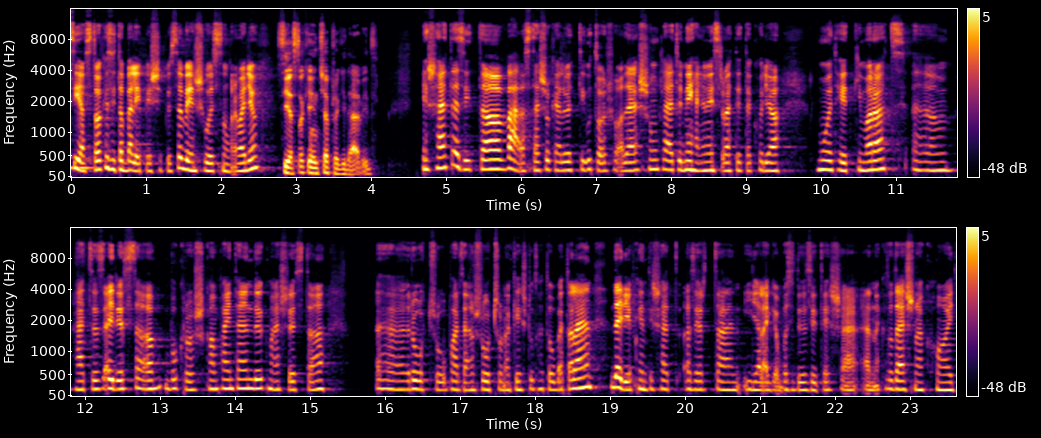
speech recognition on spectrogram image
Sziasztok, ez itt a belépési küszöb, én Schulz Nóra vagyok. Sziasztok, én Csepregi Dávid. És hát ez itt a választások előtti utolsó adásunk. Lehet, hogy néhányan észrevettétek, hogy a múlt hét kimaradt. Hát ez egyrészt a bokros kampányteendők, másrészt a rócsó, partános rócsónak is tudható be talán, de egyébként is hát azért talán így a legjobb az időzítése ennek az adásnak, hogy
